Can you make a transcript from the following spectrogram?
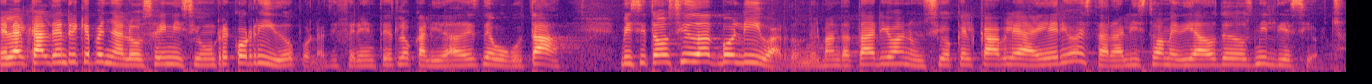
El alcalde Enrique Peñalosa inició un recorrido por las diferentes localidades de Bogotá. Visitó Ciudad Bolívar, donde el mandatario anunció que el cable aéreo estará listo a mediados de 2018.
